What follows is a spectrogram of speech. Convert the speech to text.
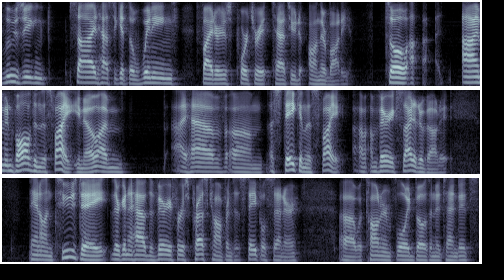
Losing side has to get the winning fighter's portrait tattooed on their body. So I, I'm involved in this fight. You know, I'm I have um, a stake in this fight. I'm very excited about it. And on Tuesday, they're going to have the very first press conference at Staples Center uh, with Conor and Floyd both in attendance.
